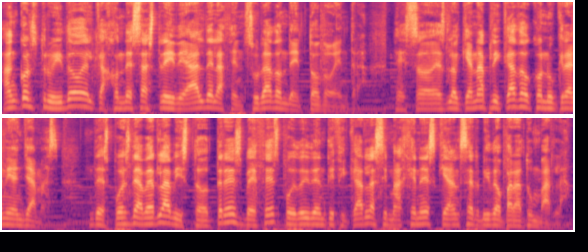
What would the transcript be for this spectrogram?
Han construido el cajón desastre ideal de la censura donde todo entra. Eso es lo que han aplicado con Ucrania llamas. Después de haberla visto tres veces puedo identificar las imágenes que han servido para tumbarla.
